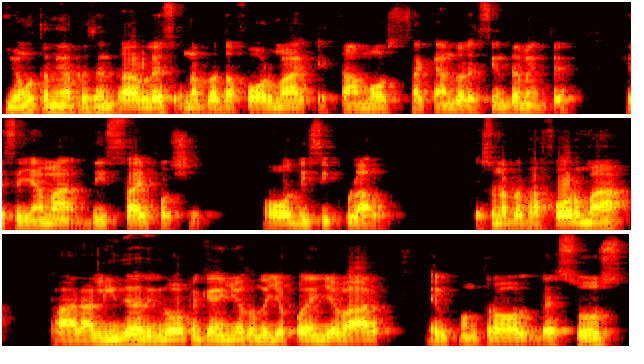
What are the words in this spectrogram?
y vamos también a presentarles una plataforma que estamos sacando recientemente que se llama Discipleship o Discipulado. Es una plataforma para líderes de grupos pequeños donde ellos pueden llevar el control de sus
